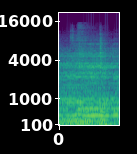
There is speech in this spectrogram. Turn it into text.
Oh.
